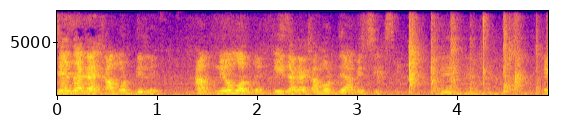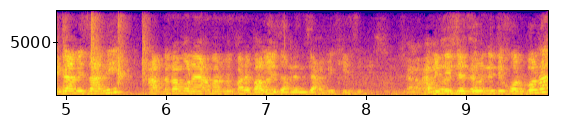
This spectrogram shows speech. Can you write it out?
যে জায়গায় কামড় দিলে আপনিও মরবেন, এই জায়গায় কামড় দিয়ে আমি শিখছি। এটা আমি জানি, আপনারা মনে হয় আমার ব্যাপারে ভালোই জানেন যে আমি কি জিনিস। আমি নিজের দুর্নীতি করব না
